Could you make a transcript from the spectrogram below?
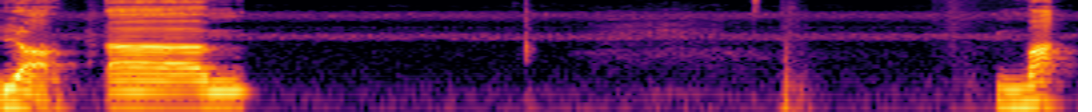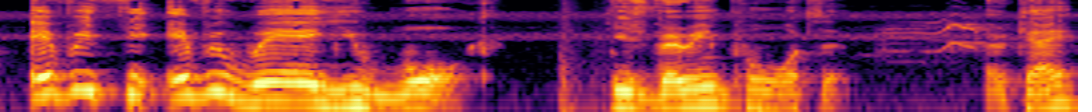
Yeah. Um, my everything, everywhere you walk, is very important. Okay.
